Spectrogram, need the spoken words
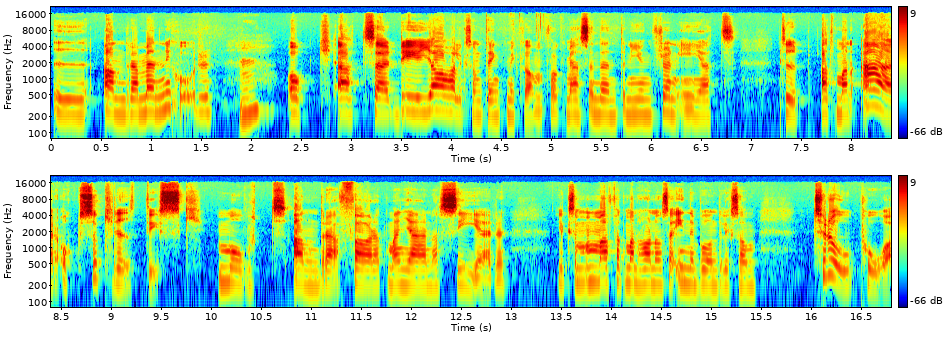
i andra människor. Och att så här, det jag har liksom tänkt mycket om folk med ascendenten i jungfrun är att typ att man är också kritisk mot andra för att man gärna ser liksom, för att man har någon så inneboende liksom, tro på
